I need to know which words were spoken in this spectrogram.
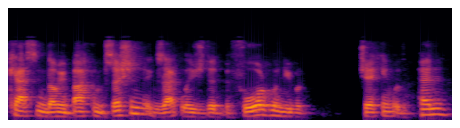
casting dummy back in position exactly as you did before when you were checking with a pin.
